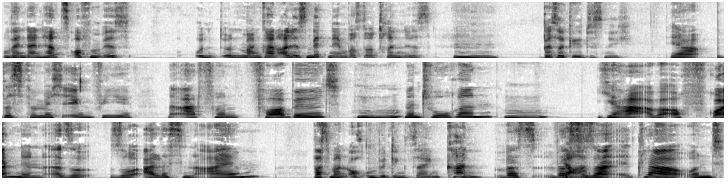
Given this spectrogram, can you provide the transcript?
Und wenn dein Herz offen ist und, und man kann alles mitnehmen, was da drin ist, besser geht es nicht. Ja, du bist für mich irgendwie eine Art von Vorbild, Mentorin. Ja, aber auch Freundin. Also so alles in einem. Was man auch unbedingt sein kann. Was, was Ja. du sagst, klar, und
